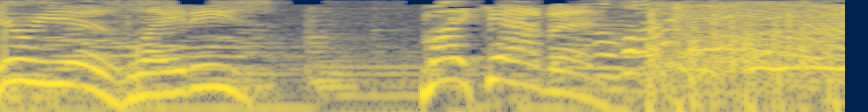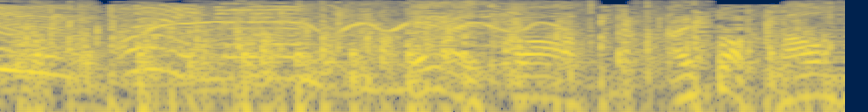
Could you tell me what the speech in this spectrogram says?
Here he is, ladies. Mike Evans. Hey, I saw I saw Palm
